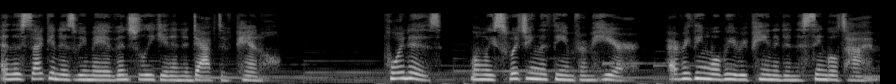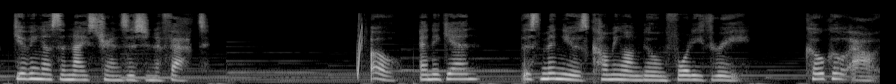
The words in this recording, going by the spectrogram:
And the second is we may eventually get an adaptive panel. Point is, when we switching the theme from here, everything will be repainted in a single time, giving us a nice transition effect. Oh, and again, this menu is coming on GNOME 43. Cocoa out!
